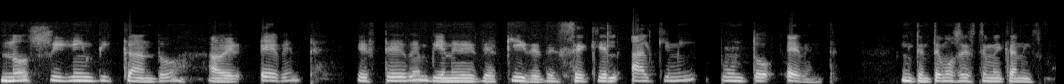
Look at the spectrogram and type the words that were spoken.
Nos sigue indicando, a ver, event. Este event viene desde aquí, desde sequelalchemy.event. Intentemos este mecanismo.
